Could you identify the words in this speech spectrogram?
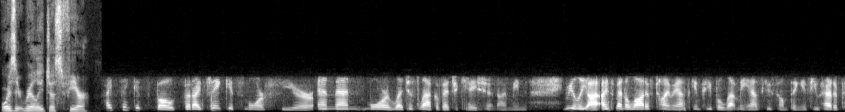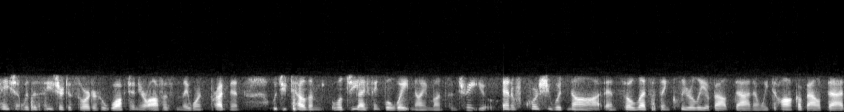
or is it really just fear? Both, but I think it's more fear and then more just lack of education. I mean, really, I, I spend a lot of time asking people, let me ask you something. If you had a patient with a seizure disorder who walked in your office and they weren't pregnant, would you tell them, well, gee, I think we'll wait nine months and treat you? And of course you would not. And so let's think clearly about that. And we talk about that.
